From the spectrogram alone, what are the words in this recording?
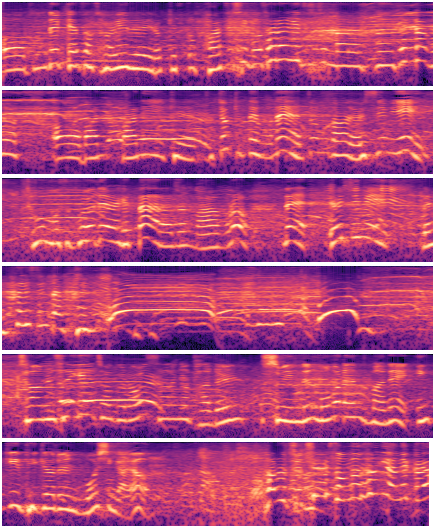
어, 분들께서 저희를 이렇게 또 봐주시고 사랑해주신다는 생각을 어, 많이, 많이 이렇게 느꼈기 때문에 좀 더 열심히 좋은 모습 보여드려야겠다라는 마음으로 네 열심히 네 하겠습니다. 전 세계적으로 사랑을 받을 수 있는 모모랜드만의 인기 비결은 무엇인가요? 바로 주체할 수 없는 흥이 아닐까요?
